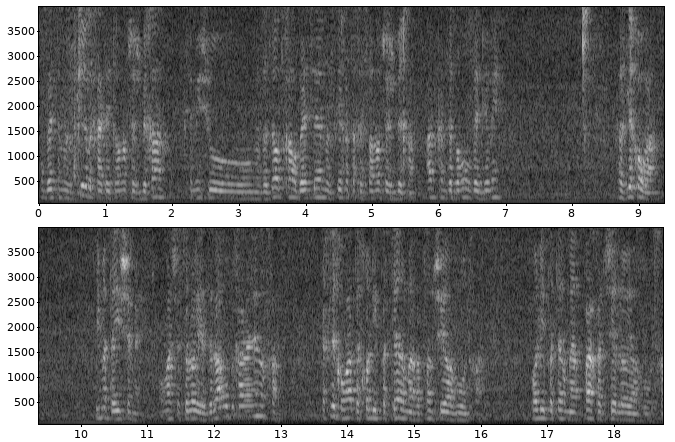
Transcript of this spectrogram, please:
הוא בעצם מזכיר לך את היתרונות שיש בך, כשמישהו מבזה אותך, הוא בעצם מזכיר לך את החסרונות שיש בך. עד כאן זה ברור והגיוני. אז לכאורה, אם אתה איש אמת, או מה שזה לא יהיה, זה לא אמור בכלל לעניין אותך. איך לכאורה אתה יכול להיפטר מהרצון שיאהבו אותך, או להיפטר מהפחד שלא יאהבו אותך?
